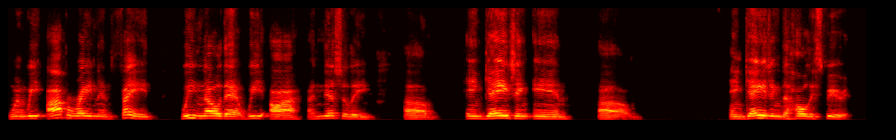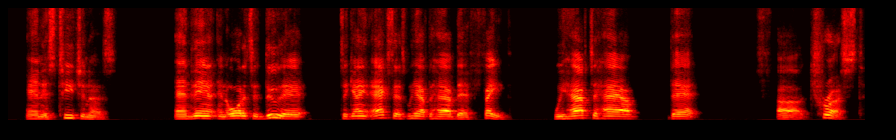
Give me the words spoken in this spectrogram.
when we operating in faith, we know that we are initially um, engaging in um, engaging the Holy Spirit, and it's teaching us. And then, in order to do that, to gain access, we have to have that faith. We have to have that uh, trust,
